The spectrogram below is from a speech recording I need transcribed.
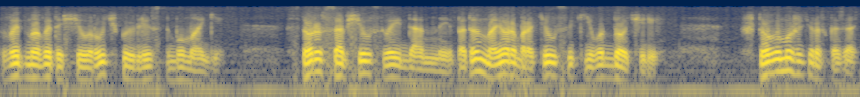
Выдма вытащил ручку и лист бумаги. Сторож сообщил свои данные. Потом майор обратился к его дочери. Что вы можете рассказать?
